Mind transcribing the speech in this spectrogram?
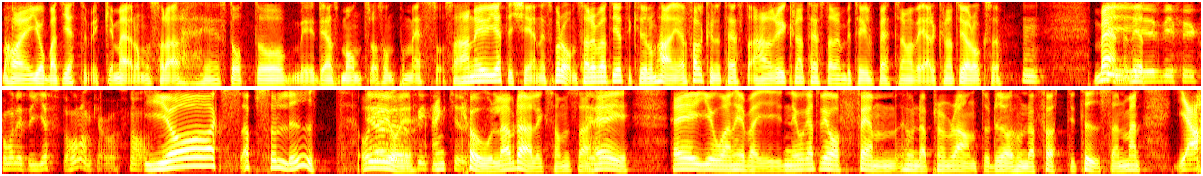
har han jobbat jättemycket med dem och sådär. Eh, stått och i deras montrar och sånt på mässor. Så han är ju jättetjänis med dem. Så det hade varit jättekul om han i alla fall kunde testa. Han hade ju kunnat testa den betydligt bättre än vad vi hade kunnat göra också. Mm. Men vi, vet, vi får ju komma dit och gästa honom kanske snart. Ja, absolut. Oj, oj, oj. En kul. collab där liksom. Så här, Ja. hej, hej Johan Hedberg. Nog att vi har 500 prenumeranter och du har 140 000. Men ja,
